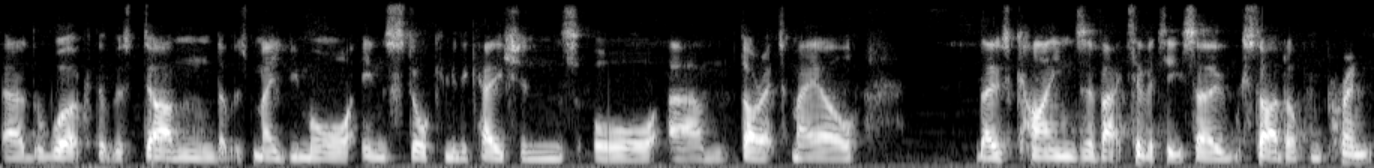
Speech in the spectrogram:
uh, the work that was done that was maybe more in-store communications or um, direct mail, those kinds of activities. So we started off in print.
